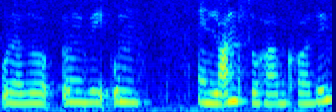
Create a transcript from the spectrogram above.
oder so irgendwie, um ein Land zu haben quasi.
